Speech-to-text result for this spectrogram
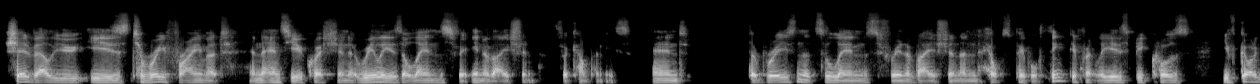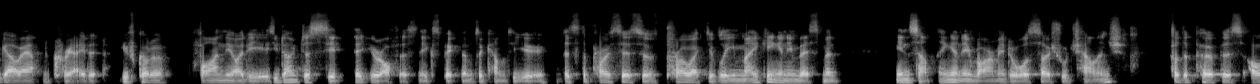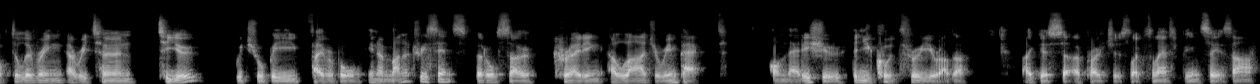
Shared value is to reframe it and answer your question, it really is a lens for innovation for companies. And the reason it's a lens for innovation and helps people think differently is because you've got to go out and create it. You've got to find the ideas. You don't just sit at your office and expect them to come to you. It's the process of proactively making an investment in something, an environmental or social challenge, for the purpose of delivering a return to you which will be favourable in a monetary sense, but also creating a larger impact on that issue than you could through your other, I guess, uh, approaches like philanthropy and CSR.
